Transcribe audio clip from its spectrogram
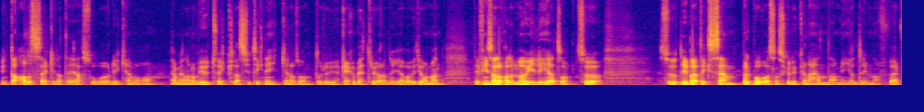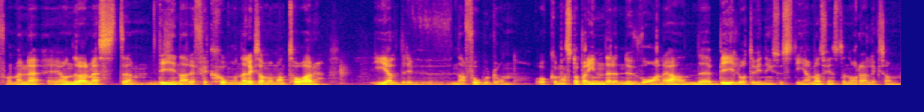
Det är inte alls säkert att det är så. Det kan vara, jag menar de utvecklas ju tekniken och sånt och det är kanske bättre att göra nya, vad vet jag. Men det finns i alla fall en möjlighet. Så. Så, så det är bara ett exempel på vad som skulle kunna hända med eldrivna vägfordon. Men eh, jag undrar mest eh, dina reflektioner liksom om man tar eldrivna fordon och om man stoppar in det, det nuvarande bilåtervinningssystemet. Finns det några liksom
